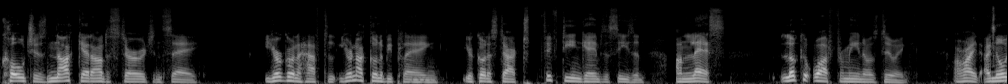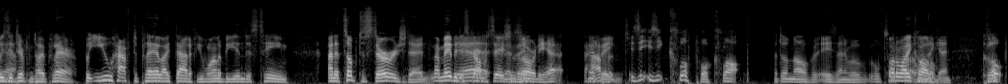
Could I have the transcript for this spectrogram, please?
coaches not get onto Sturridge and say, "You're going to have to. You're not going to be playing. Mm. You're going to start 15 games a season unless look at what Firmino's doing." All right, I know he's Yeah. a different type player, but you have to play like that if you want to be in this team. And it's up to Sturridge then. Now maybe this conversation's maybe. already ha- happened. Is it is it Klopp or Klopp? I don't know if it is. Anyway, we'll talk do I about call him? again. Klopp.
